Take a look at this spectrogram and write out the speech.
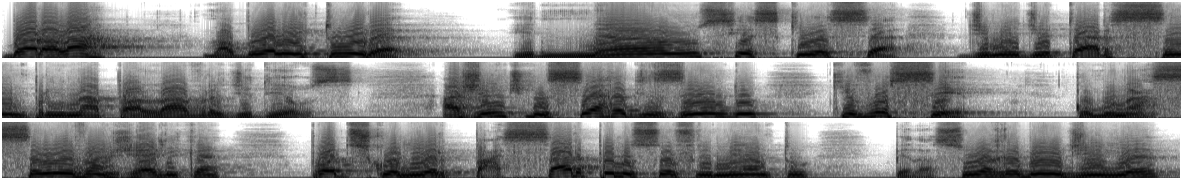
Bora lá? Uma boa leitura. E não se esqueça de meditar sempre na palavra de Deus. A gente encerra dizendo que você, como nação evangélica, pode escolher passar pelo sofrimento, pela sua rebeldia,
